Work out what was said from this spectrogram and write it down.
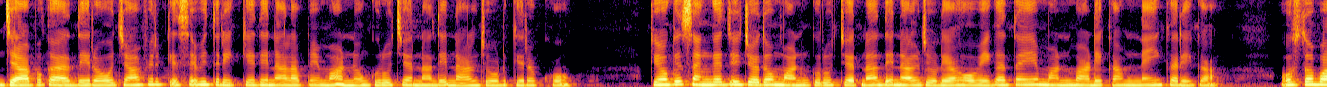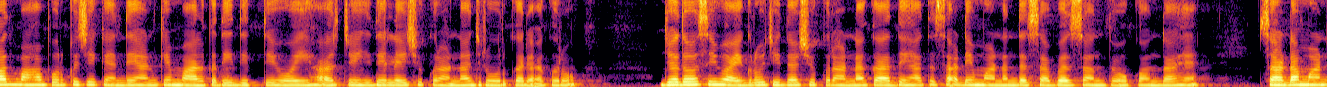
ਜਾਪ ਕਰਦੇ ਰਹੋ ਜਾਂ ਫਿਰ ਕਿਸੇ ਵੀ ਤਰੀਕੇ ਦੇ ਨਾਲ ਆਪਣੇ ਮਨ ਨੂੰ ਗੁਰੂ ਚਰਨਾਂ ਦੇ ਨਾਲ ਜੋੜ ਕੇ ਰੱਖੋ। ਕਿਉਂਕਿ ਸੰਗਤ ਜੀ ਜਦੋਂ ਮਨ ਗੁਰੂ ਚਰਨਾਂ ਦੇ ਨਾਲ ਜੁੜਿਆ ਹੋਵੇਗਾ ਤਾਂ ਇਹ ਮਨ ਮਾੜੇ ਕੰਮ ਨਹੀਂ ਕਰੇਗਾ। ਉਸ ਤੋਂ ਬਾਅਦ ਮਹਾਪੁਰਖ ਜੀ ਕਹਿੰਦੇ ਹਨ ਕਿ ਮਾਲਕ ਦੀ ਦਿੱਤੀ ਹੋਈ ਹਰ ਚੀਜ਼ ਦੇ ਲਈ ਸ਼ੁਕਰਾਨਾ ਜ਼ਰੂਰ ਕਰਿਆ ਕਰੋ। ਜਦੋਂ ਅਸੀਂ ਵਾਹਿਗੁਰੂ ਜੀ ਦਾ ਸ਼ੁਕਰਾਨਾ ਕਰਦੇ ਹਾਂ ਤਾਂ ਸਾਡੇ ਮਨ ਅੰਦਰ ਸਬਰ ਸੰਤੋਖ ਆਉਂਦਾ ਹੈ। ਸਾਡਾ ਮਨ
